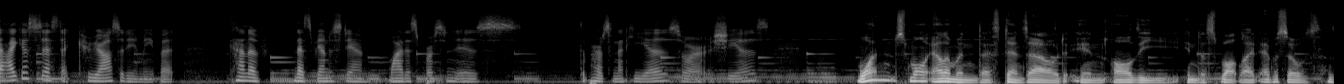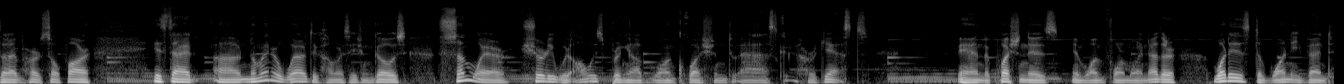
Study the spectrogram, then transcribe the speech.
I guess that's that curiosity in me, but kind of lets me understand why this person is the person that he is or she is. One small element that stands out in all the in the spotlight episodes that I've heard so far is that uh, no matter where the conversation goes, somewhere Shirley would always bring up one question to ask her guests. And the question is, in one form or another, what is the one event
